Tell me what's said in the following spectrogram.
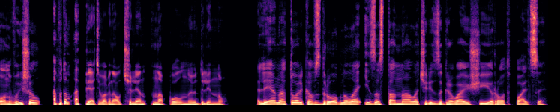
Он вышел, а потом опять вогнал член на полную длину. Лена только вздрогнула и застонала через закрывающие рот пальцы.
